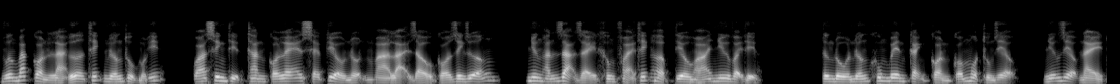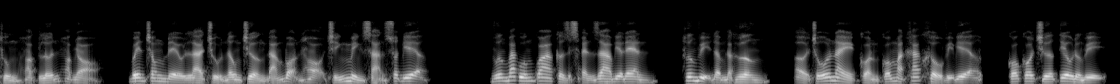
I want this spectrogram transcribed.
Vương Bắc còn là ưa thích nướng thuộc một ít, quá sinh thịt than có lẽ sẽ kiểu nộn mà lại giàu có dinh dưỡng, nhưng hắn dạ dày không phải thích hợp tiêu hóa như vậy thịt. Từng đồ nướng khung bên cạnh còn có một thùng rượu, những rượu này thùng hoặc lớn hoặc nhỏ, bên trong đều là chủ nông trường đám bọn họ chính mình sản xuất bia. Vương Bắc uống qua cờ ra bia đen, hương vị đậm đặc hương, ở chỗ này còn có mặt khác khẩu vị bia, có có chứa tiêu đường vị,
